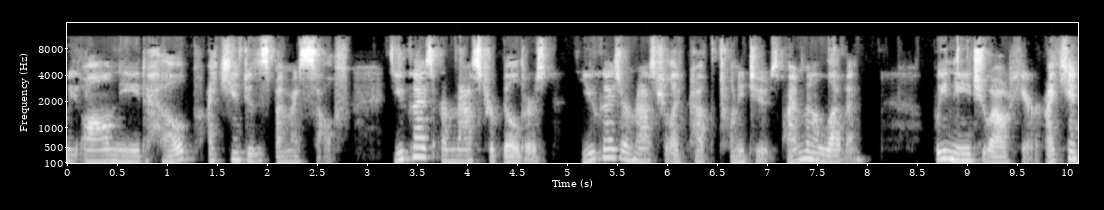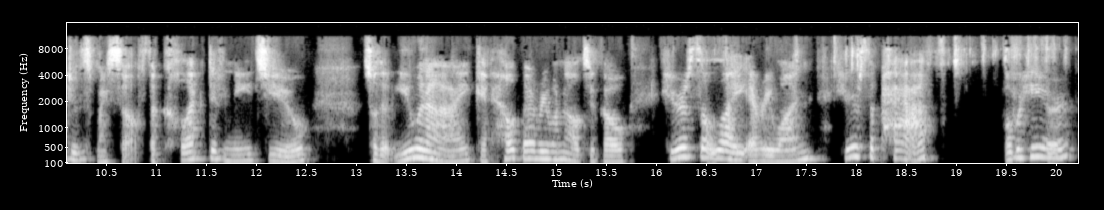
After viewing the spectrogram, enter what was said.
We all need help. I can't do this by myself. You guys are master builders. You guys are master life path 22s. I'm an 11. We need you out here. I can't do this myself. The collective needs you so that you and I can help everyone else to go, here's the light, everyone. Here's the path over here,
